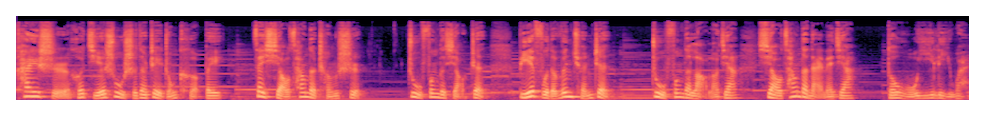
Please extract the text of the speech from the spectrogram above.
开始和结束时的这种可悲，在小仓的城市、祝丰的小镇、别府的温泉镇、祝丰的姥姥家、小仓的奶奶家，都无一例外。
